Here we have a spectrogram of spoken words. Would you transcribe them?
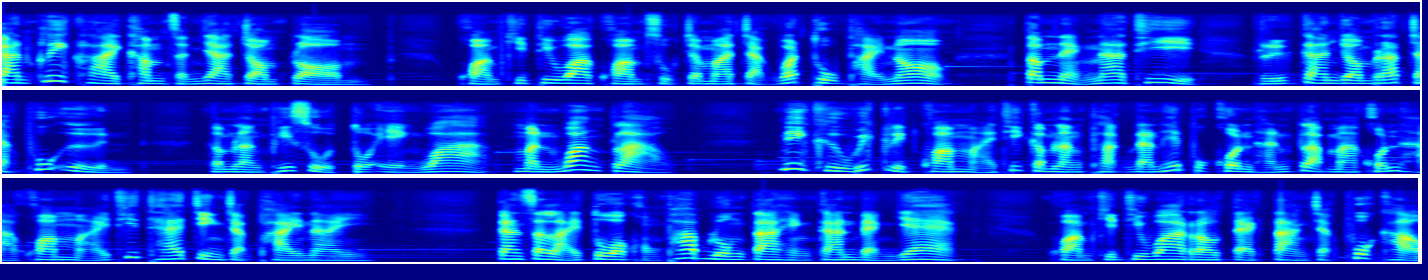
การคลี่คลายคำสัญญาจอมปลอม ความคิดที่ว่าความสุขจะมาจากวัตถุภายนอกตำแหน่งหน้าที่หรือการยอมรับจากผู้อื่นกำลังพิสูจน์ตัวเองว่ามันว่างเปล่า นี่คือวิกฤตความหมายที่กำลังผลักดันให้ผู้คนหันกลับมาค้นหาความหมายที่แท้จริงจากภายใน การสลายตัวของภาพลวงตาแห่งการแบ่งแยก ความคิดที่ว่าเราแตกต่างจากพวกเขา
